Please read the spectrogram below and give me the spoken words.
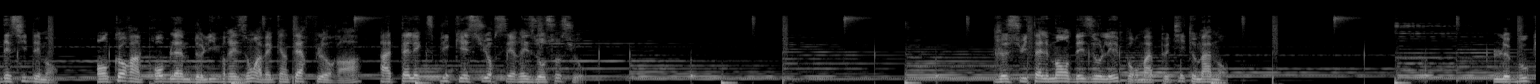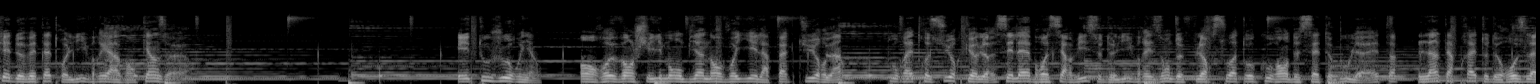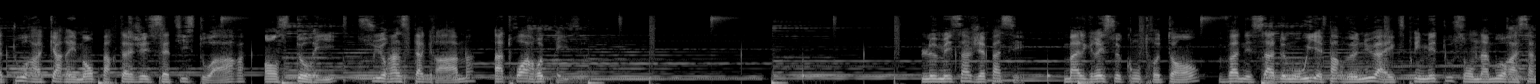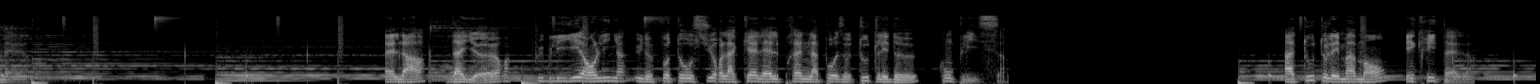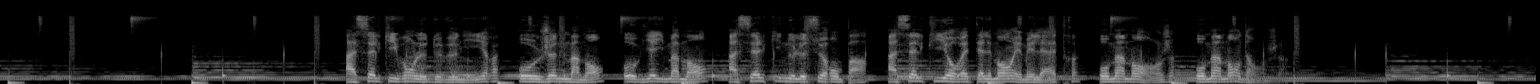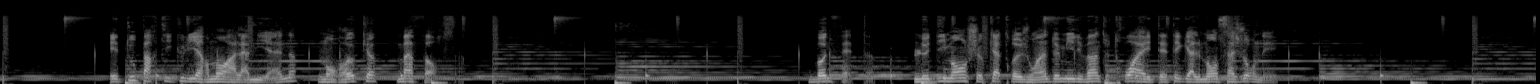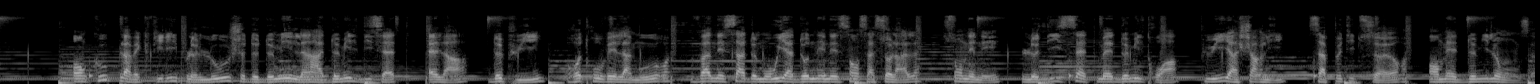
Décidément. Encore un problème de livraison avec Interflora, a-t-elle expliqué sur ses réseaux sociaux. Je suis tellement désolé pour ma petite maman. Le bouquet devait être livré avant 15 heures. Et toujours rien. En revanche ils m'ont bien envoyé la facture 1 pour être sûr que le célèbre service de livraison de fleurs soit au courant de cette boulette, l'interprète de Rose Latour a carrément partagé cette histoire, en story, sur Instagram, à trois reprises. Le message est passé. Malgré ce contretemps, Vanessa Demouy est parvenue à exprimer tout son amour à sa mère. Elle a, d'ailleurs, publié en ligne une photo sur laquelle elles prennent la pose toutes les deux, complices. À toutes les mamans, écrit-elle. À celles qui vont le devenir, aux jeunes mamans, aux vieilles mamans, à celles qui ne le seront pas, à celles qui auraient tellement aimé l'être, aux mamans anges, aux mamans d'anges. Et tout particulièrement à la mienne, mon roc, ma force. Bonne fête. Le dimanche 4 juin 2023 était également sa journée. En couple avec Philippe Lelouch de 2001 à 2017, elle a, depuis, retrouvé l'amour, Vanessa Demouy a donné naissance à Solal, son aîné, le 17 mai 2003, puis à Charlie, sa petite sœur, en mai 2011.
